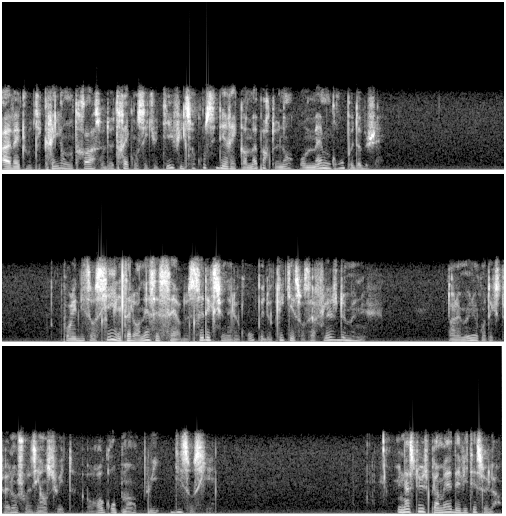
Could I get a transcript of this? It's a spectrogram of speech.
avec l'outil crayon, on trace deux traits consécutifs, ils sont considérés comme appartenant au même groupe d'objets. Pour les dissocier, il est alors nécessaire de sélectionner le groupe et de cliquer sur sa flèche de menu. Dans le menu contextuel, on choisit ensuite Regroupement puis Dissocier. Une astuce permet d'éviter cela.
